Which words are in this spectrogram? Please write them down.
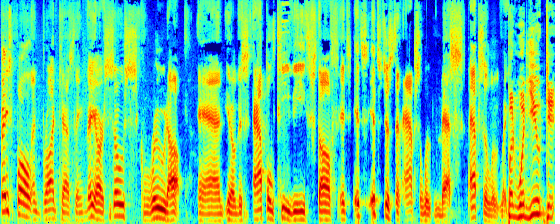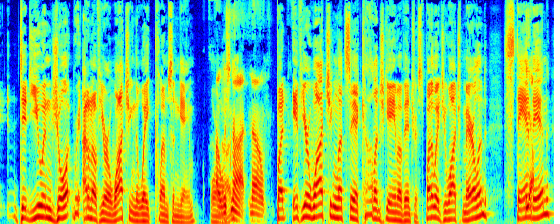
baseball and broadcasting, they are so screwed up. And, you know, this Apple TV stuff, it's it's it's just an absolute mess. Absolutely. But would you did did you enjoy? I don't know if you were watching the Wake Clemson game or I was not, no. But if you're watching, let's say, a college game of interest. By the way, did you watch Maryland stand Yeah. in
